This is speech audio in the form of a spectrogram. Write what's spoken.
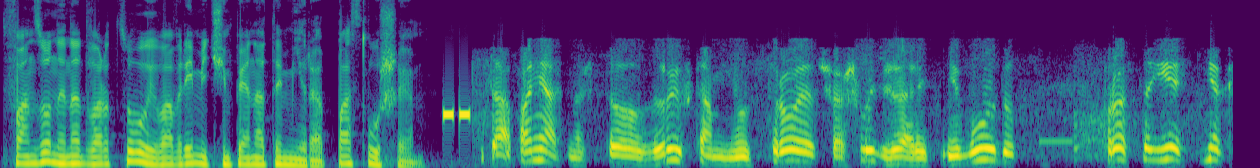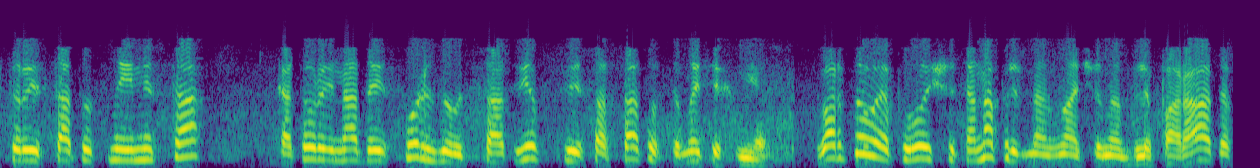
фан-зоны на Дворцовой во время чемпионата мира. Послушаем. Да, понятно, что взрыв там не устроят, шашлык жарить не будут. Просто есть некоторые статусные места, которые надо использовать в соответствии со статусом этих мест. Дворцовая площадь, она предназначена для парадов.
